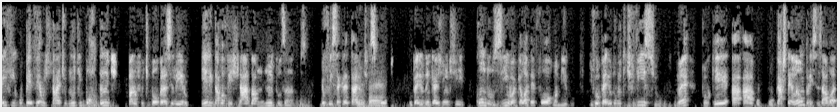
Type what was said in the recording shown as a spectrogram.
enfim, o PV é um estádio muito importante para o futebol brasileiro. E ele estava fechado há muitos anos. Eu fui secretário de esporte no período em que a gente conduziu aquela reforma, amigo. E foi um período muito difícil, não é? Porque a, a, o, Castelão precisava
